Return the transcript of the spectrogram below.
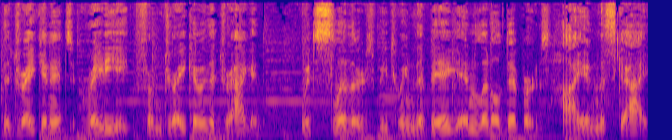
The Draconids radiate from Draco the Dragon, which slithers between the Big and Little Dippers high in the sky.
